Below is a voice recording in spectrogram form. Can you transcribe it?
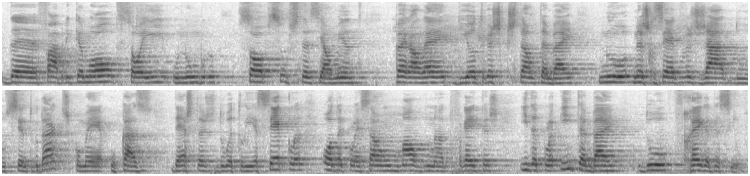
da fábrica molde, só aí o número sobe substancialmente para além de outras que estão também no, nas reservas já do Centro de Artes, como é o caso destas do Ateliê Secla ou da coleção Maldonado Freitas e, da, e também do Ferreira da Silva.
